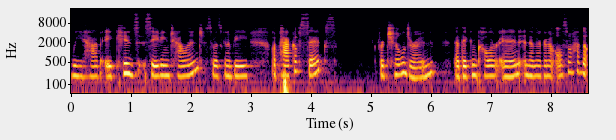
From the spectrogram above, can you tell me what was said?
We have a kids saving challenge. So it's going to be a pack of six for children that they can color in. And then they're gonna also have the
